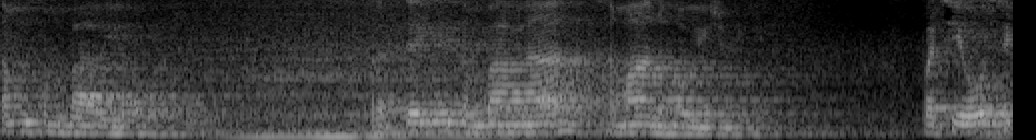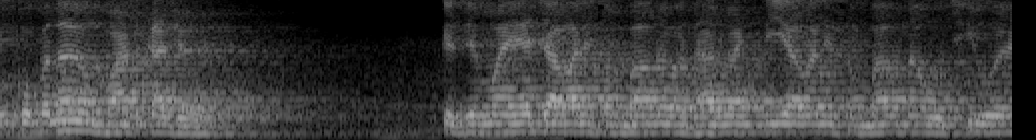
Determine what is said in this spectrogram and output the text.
સમસંભાવી હોવા જોઈએ. પ્રત્યેકની સંભાવના સમાન હોવી જોઈએ. પછી એવો સિક્કો બનાવ્યો વાટકા જેવો, કે જેમાં એચ આવવાની સંભાવના વધારે હોય ટી આવવાની સંભાવના ઓછી હોય,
